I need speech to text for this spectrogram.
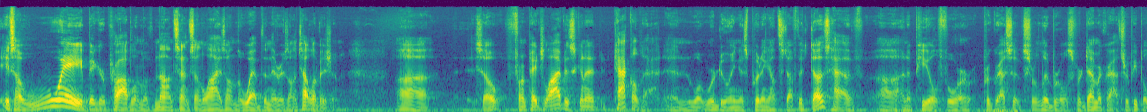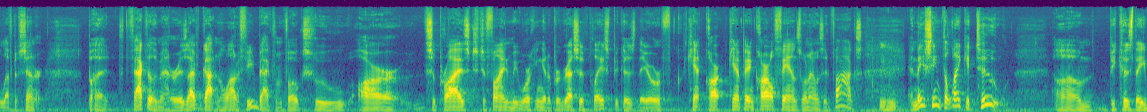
it's a way bigger problem of nonsense and lies on the web than there is on television. Uh, so Front Page Live is going to tackle that. And what we're doing is putting out stuff that does have uh, an appeal for progressives, for liberals, for Democrats, for people left of center. But the fact of the matter is, I've gotten a lot of feedback from folks who are surprised to find me working at a progressive place because they were Cam- Car- Campaign Carl fans when I was at Fox, and they seem to like it too um, because they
